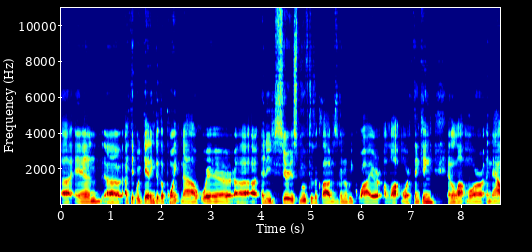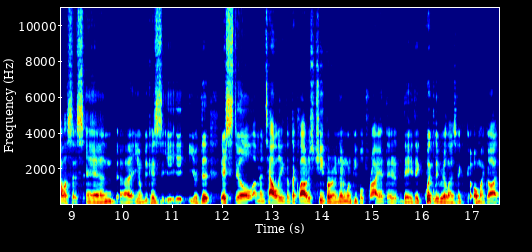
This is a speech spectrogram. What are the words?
Uh, and uh, I think we're getting to the point now where uh, any serious move to the cloud is going to require a lot more thinking and a lot more analysis. And uh, you know, because know, the, there's still a mentality that the cloud is cheaper, and then when people try it, they they, they quickly realize like, oh my god,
